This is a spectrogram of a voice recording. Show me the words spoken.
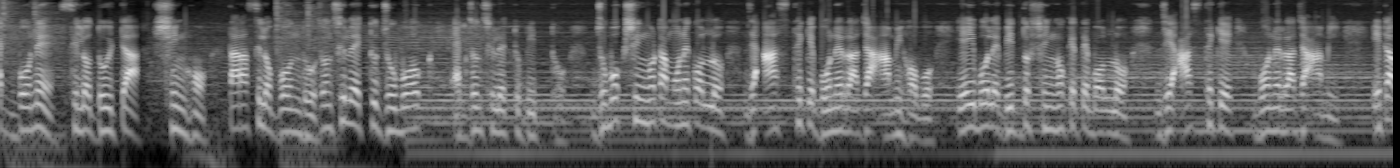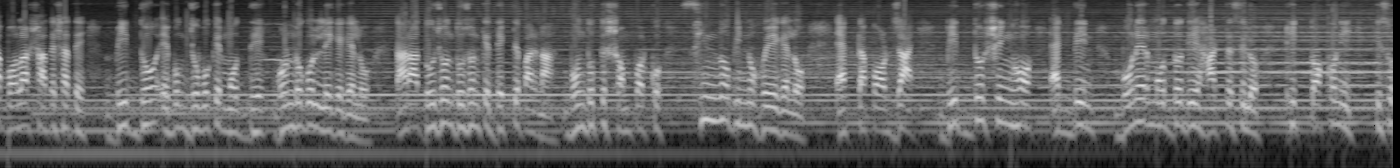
এক বনে ছিল দুইটা সিংহ। তারা ছিল বন্ধু। একজন ছিল একটু যুবক, একজন ছিল একটু বৃদ্ধ। যুবক সিংহটা মনে করল যে, আজ থেকে বনের রাজা আমি হব। এই বলে বৃদ্ধ সিংহকেতে বলল যে, আজ থেকে বনের রাজা আমি। এটা বলার সাথে সাথে বৃদ্ধ এবং যুবকের মধ্যে গন্ডগোল লেগে গেল। তারা দুজন দুজনকে দেখতে পারে না। বন্ধুত্বের সম্পর্ক ছিন্ন ভিন্ন হয়ে গেল। একটা পর্যায়ে বৃদ্ধ সিংহ একদিন বনের মধ্য দিয়ে হাঁটতেছিল, ঠিক তখনই কিছু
